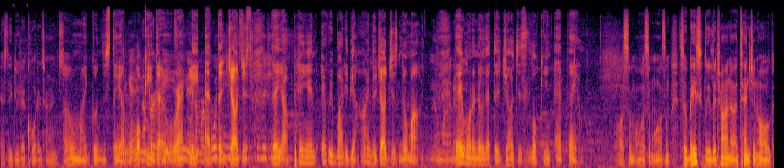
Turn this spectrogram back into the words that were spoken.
as they do their quarter turns? Oh my goodness, they are looking number 18 and directly at the judges. They are paying everybody behind the judges no mind. No mind They want to know that the judge is looking at them. Awesome, awesome, awesome. So basically, they're trying to attention hog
